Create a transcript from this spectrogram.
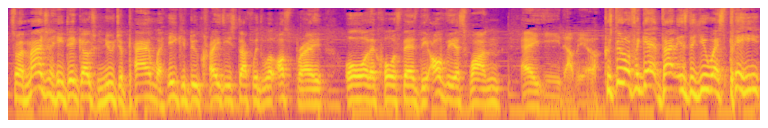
So imagine he did go to New Japan where he could do crazy stuff with Will Ospreay, or of course there's the obvious one, AEW. Because do not forget, that is the USP.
